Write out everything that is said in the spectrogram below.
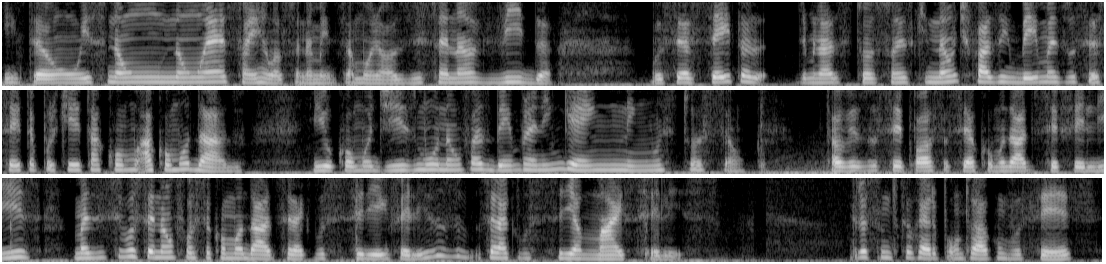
Então, isso não, não é só em relacionamentos amorosos, isso é na vida. Você aceita determinadas situações que não te fazem bem, mas você aceita porque está acomodado. E o comodismo não faz bem para ninguém em nenhuma situação. Talvez você possa ser acomodado e ser feliz, mas e se você não fosse acomodado, será que você seria infeliz ou será que você seria mais feliz? Outro assunto que eu quero pontuar com vocês,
